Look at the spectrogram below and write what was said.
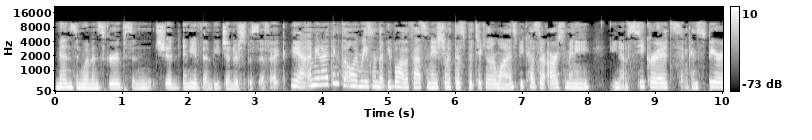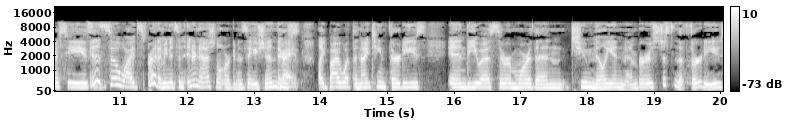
men's and women's groups and should any of them be gender specific? Yeah, I mean, I think the only reason that people have a fascination with this particular one is because there are so many, you know, secrets and conspiracies. And it's so widespread. I mean, it's an international organization. There's Right. like by what the 1930s in the U.S. there were more than two million members just in the 30s.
